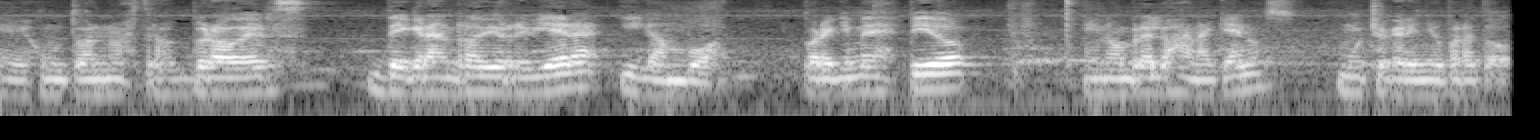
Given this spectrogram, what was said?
eh, junto a nuestros brothers de Gran Radio Riviera y Gamboa. Por aquí me despido en nombre de los anaquenos. Mucho cariño para todos.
